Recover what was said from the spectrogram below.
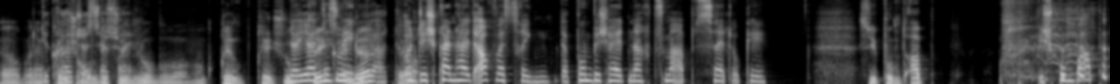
Ja, aber dann die kann ich Couch auch ein ja bisschen ja, klein, klein Schluck Naja, trinken, deswegen ne? ja. Und ich kann halt auch was trinken. Da pumpe ich halt nachts mal ab. Das ist halt okay. Sie pumpt ab. Ich pumpe ab.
